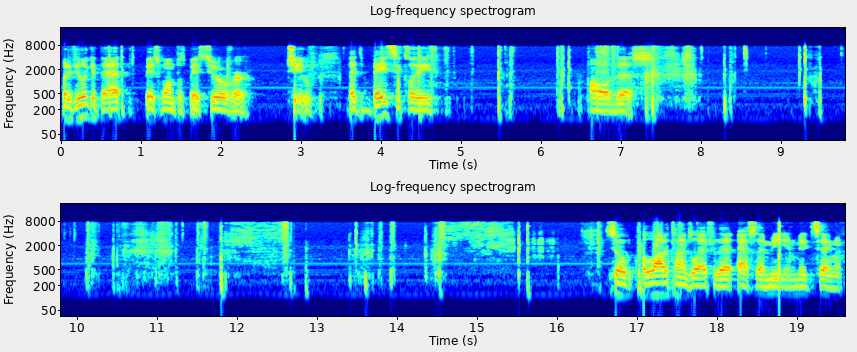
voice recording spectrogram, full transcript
But if you look at that, base 1 plus base 2 over 2. That's basically all of this. So a lot of times I'll add for that, ask that median mid segment.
